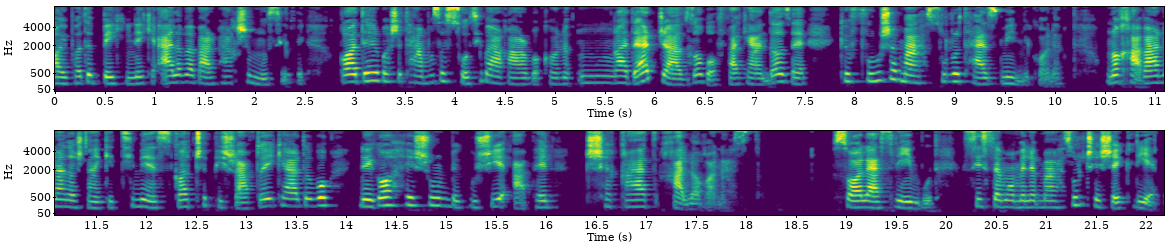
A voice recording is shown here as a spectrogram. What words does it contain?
آیپاد بهینه که علاوه بر پخش موسیقی قادر باشه تماس صوتی برقرار بکنه اونقدر جذاب و فکندازه که فروش محصول رو تضمین می‌کنه. اونا خبر نداشتن که تیم اسکات چه پیشرفتایی کرده و نگاهشون به گوشی اپل چقدر خلاقانه است. سوال اصلی این بود سیستم عامل محصول چه شکلیه؟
